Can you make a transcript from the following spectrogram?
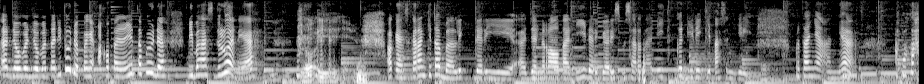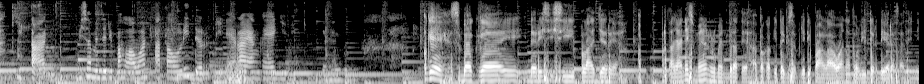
eh, jawaban-jawaban tadi tuh udah pengen aku tanyain tapi udah dibahas duluan ya. Yoi. Oke, sekarang kita balik dari eh, general tadi, dari garis besar tadi ke diri kita sendiri. Pertanyaannya, apakah kita bisa menjadi pahlawan atau leader di era yang kayak gini? Oke, sebagai dari sisi pelajar ya, pertanyaannya sebenarnya lumayan berat ya. Apakah kita bisa menjadi pahlawan atau leader di era saat ini?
